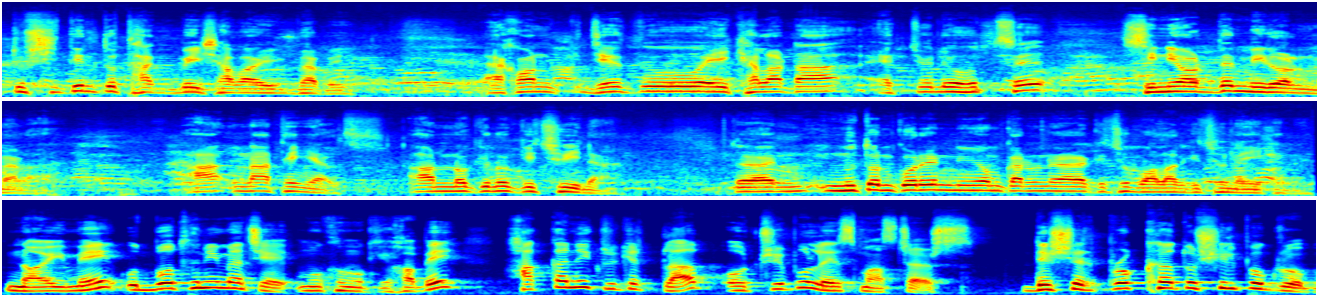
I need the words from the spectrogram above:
একটু শিথিল তো থাকবেই স্বাভাবিকভাবেই। এখন যেহেতু এই খেলাটা অ্যাকচুয়ালি হচ্ছে সিনিয়রদের মিলন মেলা, আর নাথিং এলস আর অন্য কোনো কিছুই না। নতুন করে নিয়ম কারণে আর কিছু বলার কিছু নেই এখানে। নয় মে উদ্বোধনী ম্যাচে মুখোমুখি হবে হাক্কানি ক্রিকেট ক্লাব ও ট্রিপল এস মাস্টার্স। দেশের প্রখ্যাত শিল্প গ্রুপ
